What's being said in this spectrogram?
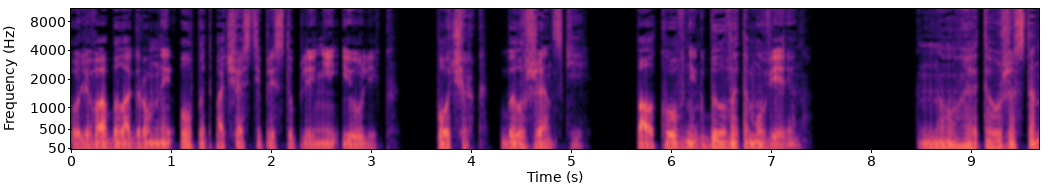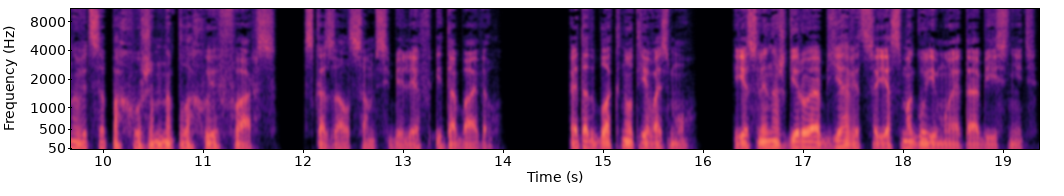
У льва был огромный опыт по части преступлений и улик. Почерк был женский. Полковник был в этом уверен. «Ну, это уже становится похожим на плохой фарс», — сказал сам себе Лев и добавил. «Этот блокнот я возьму. Если наш герой объявится, я смогу ему это объяснить.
